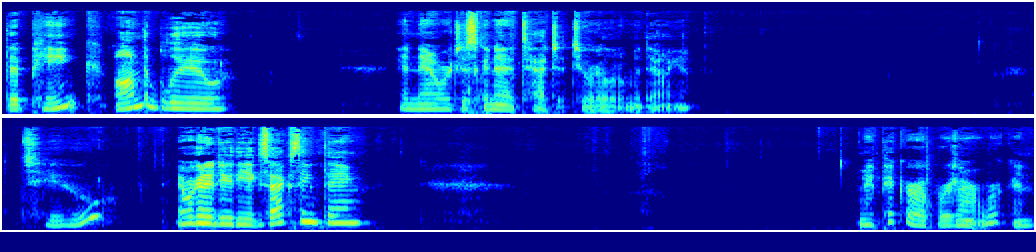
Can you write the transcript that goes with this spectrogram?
the pink on the blue, and now we're just going to attach it to our little medallion. Two, and we're going to do the exact same thing. My picker uppers aren't working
